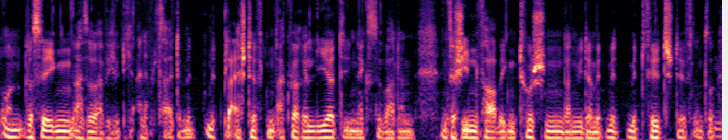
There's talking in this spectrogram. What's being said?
Und deswegen, also habe ich wirklich eine Seite mit, mit Bleistiften aquarelliert, die nächste war dann in verschiedenfarbigen Tuschen, dann wieder mit, mit, mit Filzstift und so. Mhm.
